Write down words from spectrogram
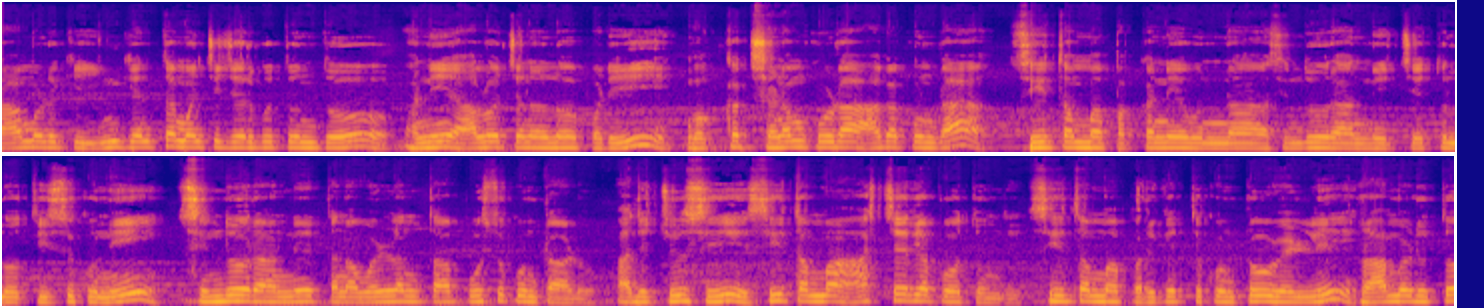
రాముడికి ఇంకెంత మంచి జరుగుతుందో అని ఆలోచనలో పడి ఒక్క క్షణం కూడా ఆగకుండా సీతమ్మ పక్కనే ఉన్న సింధూరాన్ని చేతిలో తీసుకుని సింధూరాన్ని తన ఒళ్ళంతా పూసుకుంటాడు. అది చూసి సీతమ్మ ఆశ్చర్యపోతుంది. సీతమ్మ పరిగెత్తుకుంటూ వెళ్ళి రాముడితో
